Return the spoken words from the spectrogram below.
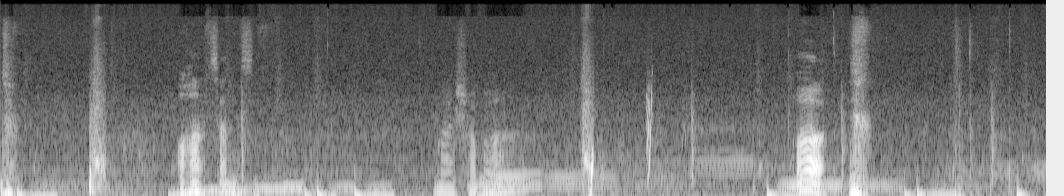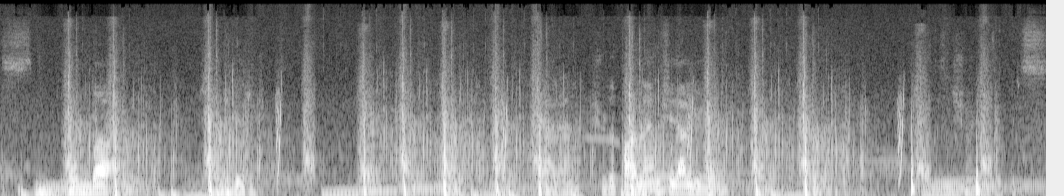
Aha sen nesin? Merhaba. Aa. Şurada parlayan bir şeyler görüyorum. Şöyle gidebiliriz.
